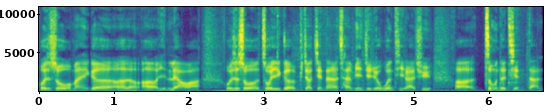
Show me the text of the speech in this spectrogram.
或者说我卖一个呃呃饮料啊，或者说做一个比较简单的产品解决问题来去呃这么的简单，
